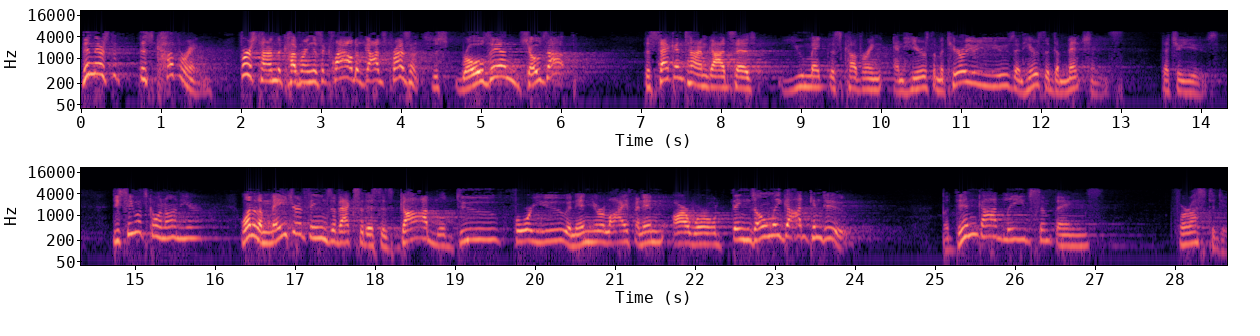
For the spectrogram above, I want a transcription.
Then there's the, this covering. First time the covering is a cloud of God's presence. Just rolls in, shows up. The second time God says, you make this covering and here's the material you use and here's the dimensions that you use. Do you see what's going on here? One of the major themes of Exodus is God will do for you and in your life and in our world things only God can do. But then God leaves some things for us to do.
